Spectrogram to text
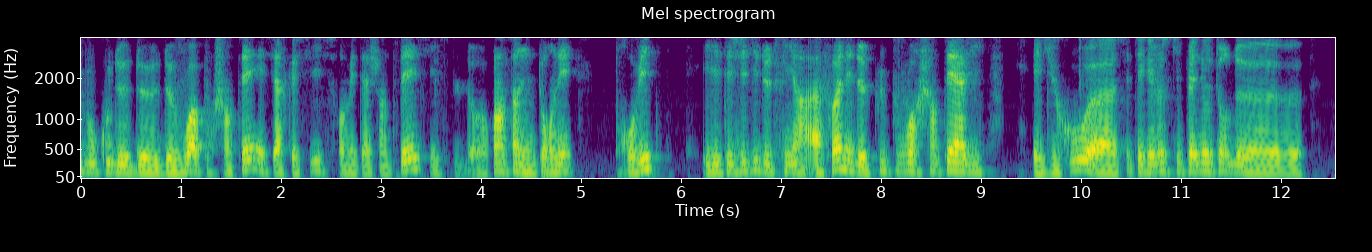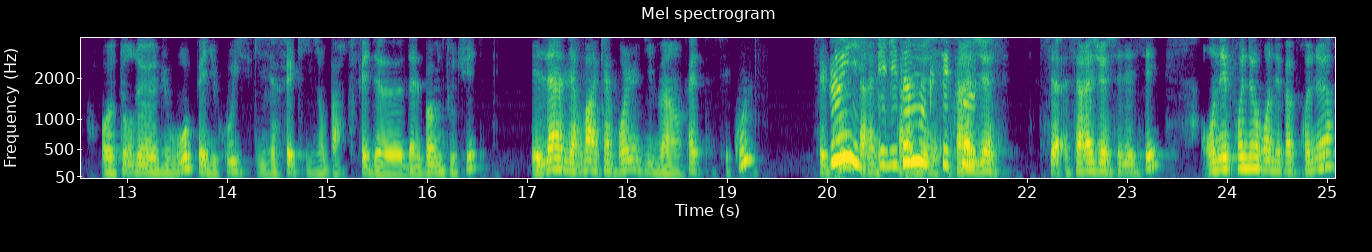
beaucoup de, voix pour chanter. C'est-à-dire que s'il se remettait à chanter, s'il l'instant d'une tournée trop vite, il était susceptible de devenir aphone et de plus pouvoir chanter à vie. Et du coup, c'était quelque chose qui planait autour de autour du groupe et du coup, ce qui a fait qu'ils n'ont pas refait d'album tout de suite. Et là, les revoir avec un projet, je ben en fait, c'est cool. C'est cool, Oui, ça reste, ça évidemment reste que c'est reste cool. ça, ça reste du ACDC. On est preneur ou on n'est pas preneur.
